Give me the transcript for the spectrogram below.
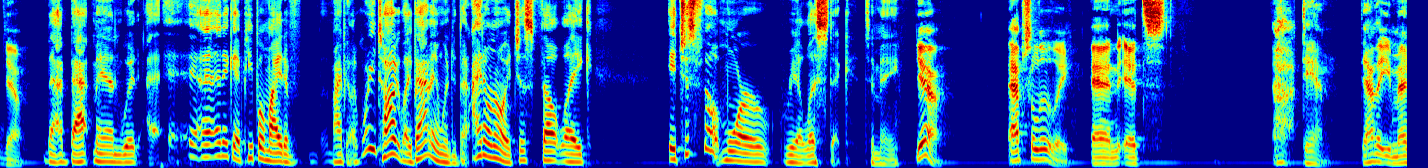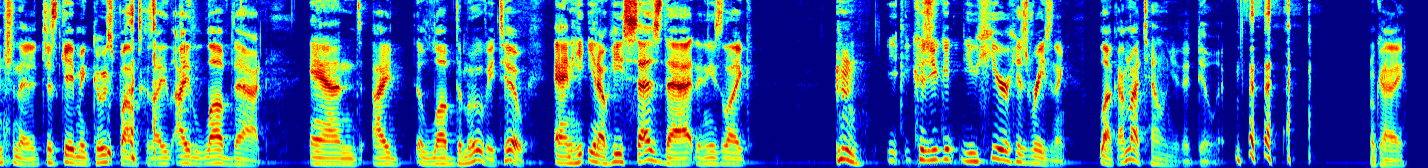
Yeah. that Batman would, and again, people might have, might be like, what are you talking like Batman would do that? I don't know. It just felt like, it just felt more realistic to me. Yeah, absolutely. And it's, ah, damn. Now that you mentioned it, it just gave me goosebumps because I, I love that. And I love the movie too. And he, you know, he says that and he's like, because you could, you hear his reasoning. Look, I'm not telling you to do it. okay.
